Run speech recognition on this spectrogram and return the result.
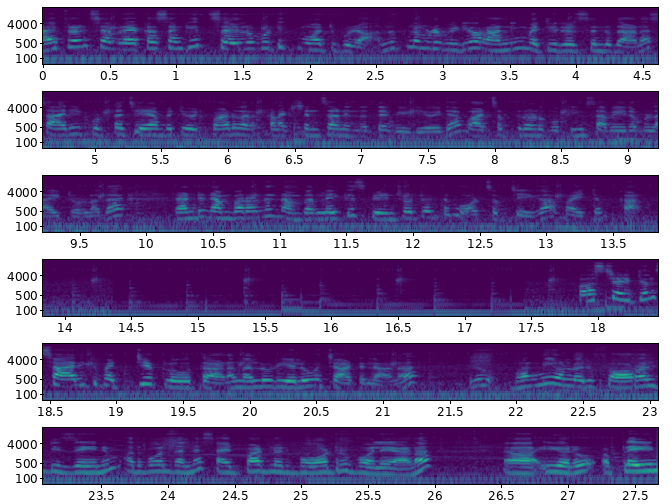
ഹായ് ഫ്രണ്ട്സ് ഞാൻ രേഖ സംഗീത് സൈലോബോട്ടിക് മൂവാറ്റുപുഴ ഇന്നത്തെ നമ്മുടെ വീഡിയോ റണ്ണിങ് മെറ്റീരിയൽസിന്റെതാണ് സാരി കുർത്ത ചെയ്യാൻ പറ്റിയ ഒരുപാട് കളക്ഷൻസ് ആണ് ഇന്നത്തെ വീഡിയോയിൽ വാട്സപ്പിലാണ് ബുക്കിംഗ്സ് അവൈലബിൾ ആയിട്ടുള്ളത്. രണ്ട് നമ്പറുണ്ട് നമ്പറിലേക്ക് സ്ക്രീൻഷോട്ട് എടുത്ത് വാട്സപ്പ് ചെയ്യുക. അപ്പോൾ ഐറ്റം കാണാം. ഫസ്റ്റ് ഐറ്റം സാരിക്ക് പറ്റിയ ക്ലോത്ത് ആണ്. നല്ലൊരു യെലോ ചാട്ടിലാണ്. ഒരു ഭംഗിയുള്ള ഒരു ഫ്ലോറൽ ഡിസൈനും അതുപോലെ തന്നെ സൈഡ് പാർട്ടിലൊരു ബോർഡർ പോലെയാണ്. ഈ ഒരു പ്ലെയിൻ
